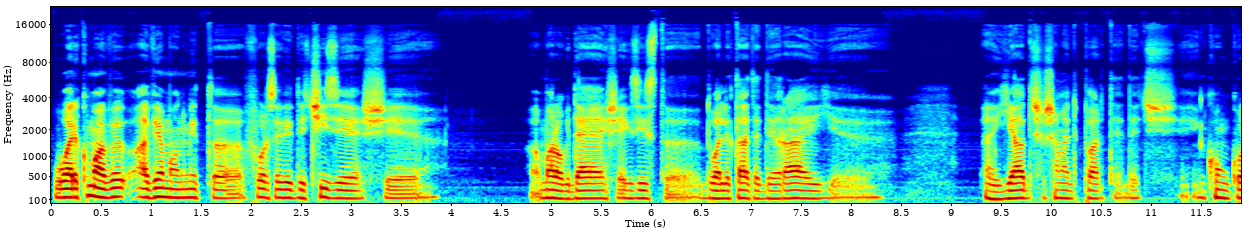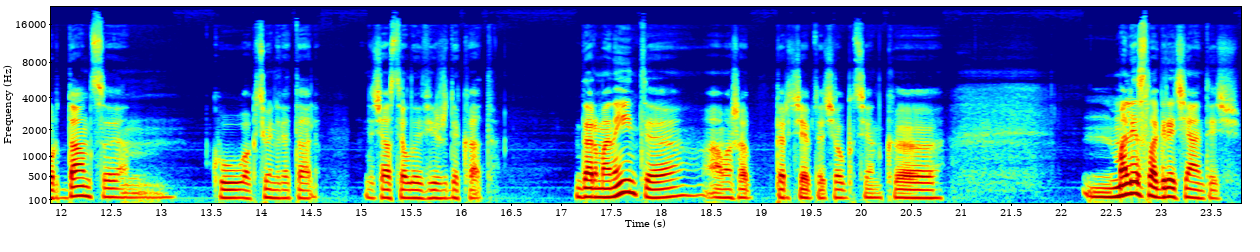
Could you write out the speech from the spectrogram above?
oarecum ave- avem o anumită forță de decizie și, uh, mă rog, de-aia și există dualitatea de rai, uh, iad și așa mai departe. Deci, în concordanță în, cu acțiunile tale. Deci asta lui fi judecat. Dar mai înainte am așa percepția cel puțin că mai ales la grecii antici,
